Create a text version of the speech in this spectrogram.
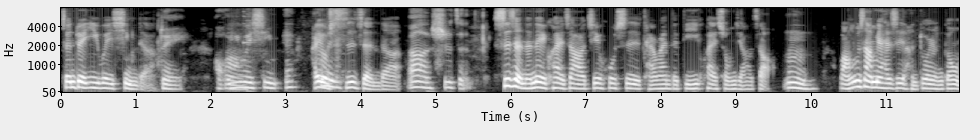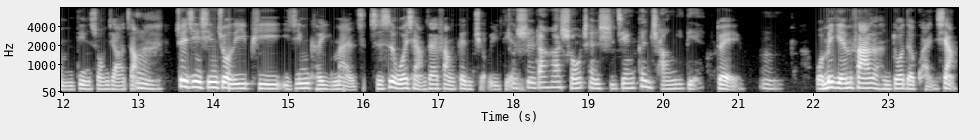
针对异味性的，对，哦，异味性，哎，还有湿疹的，啊，湿疹，湿疹的那块皂几乎是台湾的第一块松胶皂，嗯，网络上面还是很多人跟我们订松胶皂，嗯，最近新做了一批，已经可以卖了，只是我想再放更久一点，就是让它熟成时间更长一点，对，嗯，我们研发了很多的款项，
